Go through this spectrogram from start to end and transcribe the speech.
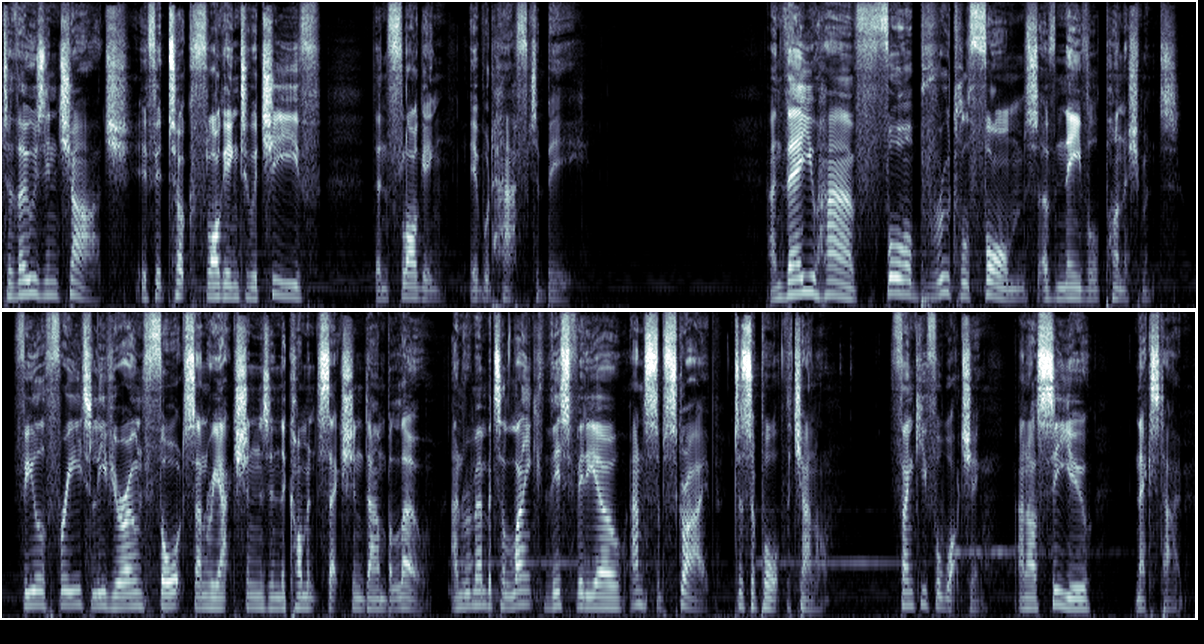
To those in charge, if it took flogging to achieve, then flogging it would have to be. And there you have four brutal forms of naval punishment. Feel free to leave your own thoughts and reactions in the comment section down below, and remember to like this video and subscribe to support the channel. Thank you for watching, and I'll see you next time.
